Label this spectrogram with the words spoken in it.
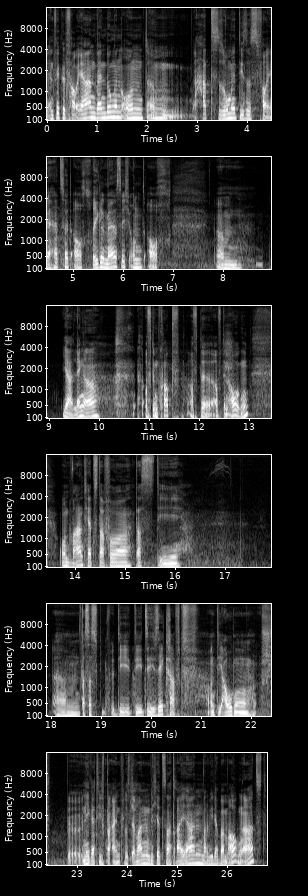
entwickelt VR-Anwendungen und ähm, hat somit dieses VR-Headset auch regelmäßig und auch ähm, ja, länger auf dem Kopf, auf, der, auf den Augen und warnt jetzt davor, dass die ähm, dass das die, die, die Sehkraft und die Augen äh, negativ beeinflusst. Er war nämlich jetzt nach drei Jahren mal wieder beim Augenarzt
